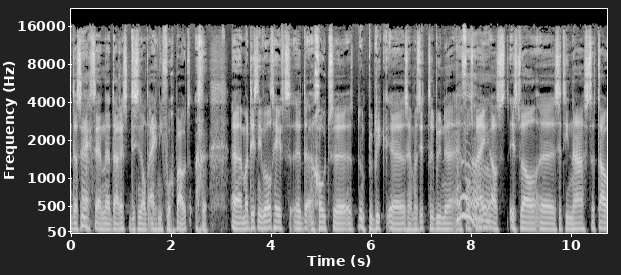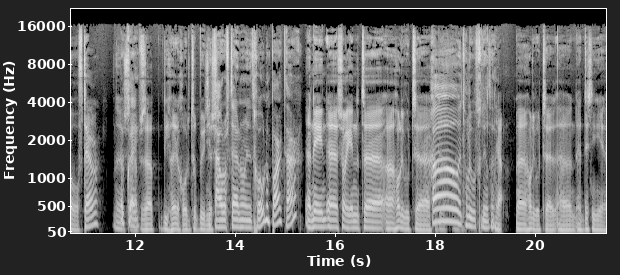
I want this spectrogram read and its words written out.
Dat is Ja. echt... En uh, daar is Disneyland eigenlijk niet voor gebouwd. uh, maar Disney World heeft uh, de, een groot een publiek, zeg maar, zittribune. En Oh. volgens mij als, is het wel, zit hij naast Tower of Terror. Dus Oké. hebben ze dat, die hele grote tribunes. Zit Tower of Terror in het gewone park daar? Nee, sorry, in het Hollywood gedeelte. Oh, in het Hollywood gedeelte. Ja, Hollywood, Disney,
